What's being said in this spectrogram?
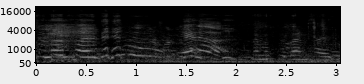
ಚಲೋ ಅನ್ಸ್ತಾ ಇದೆ. ಹೇಳ. ನಮಗ್ ಚಲೋ ಅನ್ಸ್ತಾ ಇದೆ.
